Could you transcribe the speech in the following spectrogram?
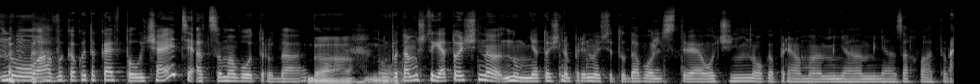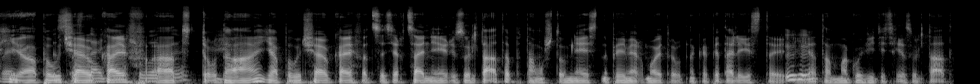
Ну, а вы какой-то кайф получаете от самого труда? Да. Ну, потому что я точно, ну, мне точно приносит удовольствие, очень много прямо меня, меня захватывает. Я получаю кайф от труда, я получаю кайф от созерцания результата, потому что у меня есть, например, мой труд на капиталиста, и я там могу видеть результат.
